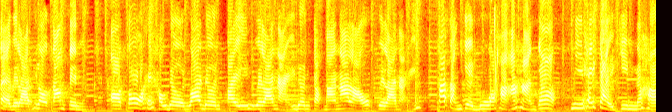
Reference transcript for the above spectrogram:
แต่เวลาที่เราตั้งเป็น ออโต้ให้เขาเดินว่าเดินไปเวลาไหนเดินกลับมาหน้าเล้าเวลาไหน ถ้าสังเกตดูอะค่ะ อาหารก็มีให้ไก่กินนะคะ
